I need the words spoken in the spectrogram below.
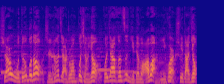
小五得不到，只能假装不想要，回家和自己的娃娃一块睡大觉。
